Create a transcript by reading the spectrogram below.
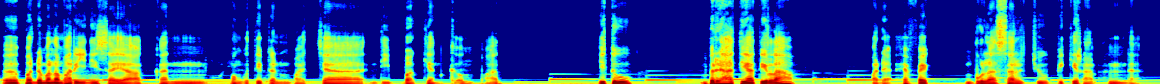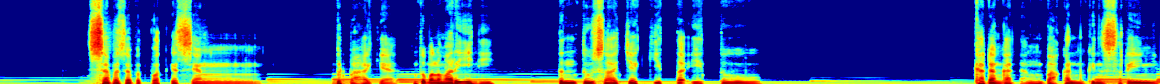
eh, pada malam hari ini saya akan mengutip dan membaca di bagian keempat, itu berhati-hatilah pada efek bola salju pikiran Anda. Sahabat-sahabat podcast yang berbahagia, untuk malam hari ini tentu saja kita itu kadang-kadang bahkan mungkin sering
